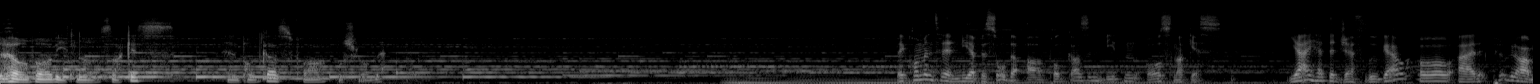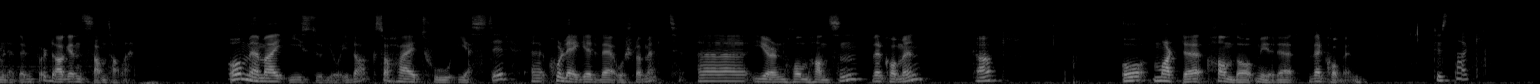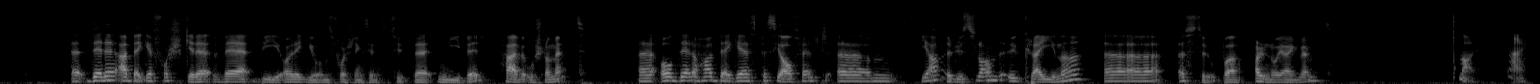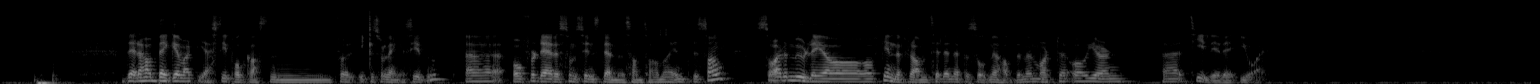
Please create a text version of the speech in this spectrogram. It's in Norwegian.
Du hører på Viten og snakkes, en podkast fra Oslo Nett. Velkommen til en ny episode av podkasten Viten og snakkes. Jeg heter Jeff Lugau og er programlederen for dagens samtale. Og med meg i studio i dag så har jeg to gjester, eh, kolleger ved Oslo Met. Eh, Jørn Holm Hansen, velkommen. Takk. Og Marte Handå Myhre, velkommen. Tusen takk. Eh, Dere er begge forskere ved By- og regionforskningsinstituttet NIBR her ved Oslo Met. Eh, Og dere har begge spesialfelt. eh, Ja, Russland, Ukraina, eh, Øst-Europa. Er det noe jeg har glemt? Nei. Nei. Dere har begge vært gjest i podkasten for ikke så lenge siden. Eh, og for dere som syns denne samtalen er interessant, så er det mulig å finne fram til den episoden jeg hadde med Marte og Jørn eh, tidligere i år.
